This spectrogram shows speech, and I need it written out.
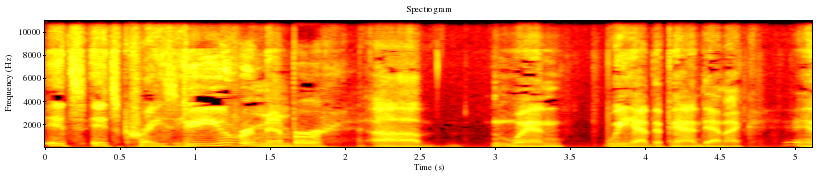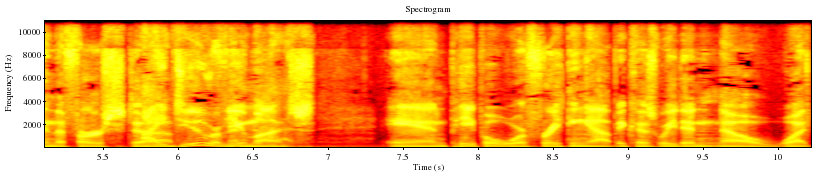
it's it's crazy. Do you remember uh, when we had the pandemic in the first uh, I do remember few months, and people were freaking out because we didn't know what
